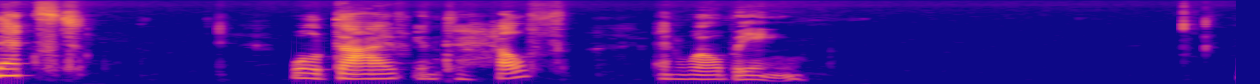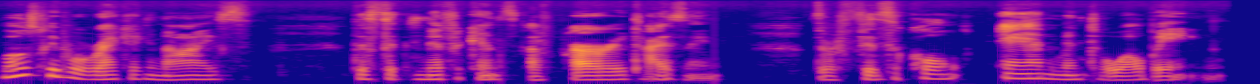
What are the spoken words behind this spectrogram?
Next, we'll dive into health and well being. Most people recognize the significance of prioritizing their physical and mental well being,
